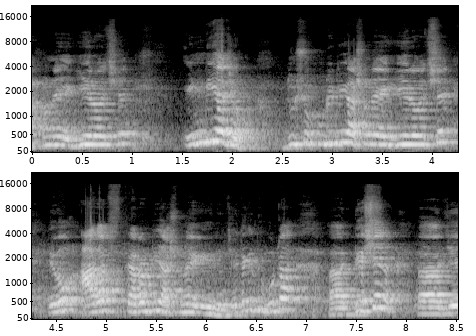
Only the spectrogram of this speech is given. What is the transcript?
আসনে এগিয়ে রয়েছে। ইন্ডিয়া জোট দুশো কুড়িটি আসনে এগিয়ে রয়েছে এবং আদার্স তেরোটি আসনে এগিয়ে রয়েছে। এটা কিন্তু গোটা দেশের যে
